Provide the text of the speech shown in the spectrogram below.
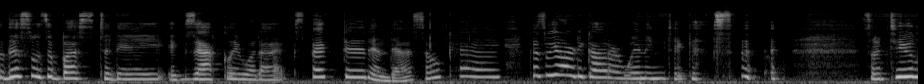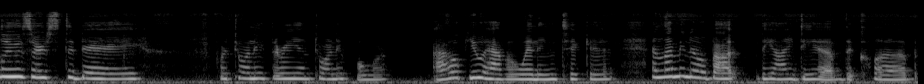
So this was a bust today, exactly what I expected, and that's okay, because we already got our winning tickets. so two losers today for 23 and 24. I hope you have a winning ticket. And let me know about the idea of the club.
